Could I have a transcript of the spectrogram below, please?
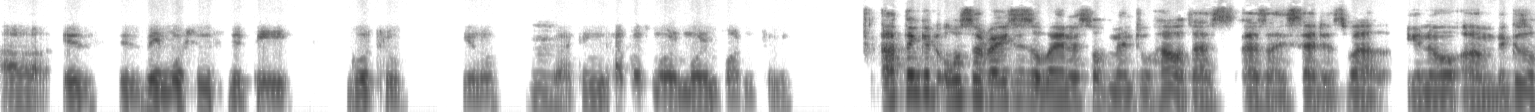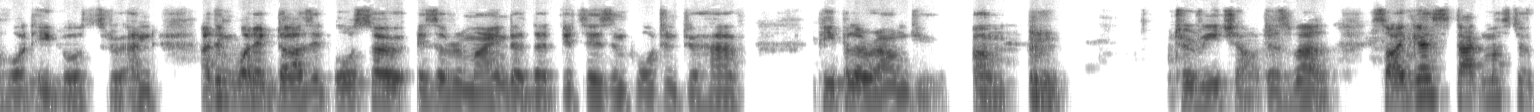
uh, is is the emotions that we go through. You know, mm. so I think that was more more important for me. I think it also raises awareness of mental health, as as I said as well. You know, um, because of what he goes through, and I think what it does, it also is a reminder that it is important to have people around you um, to reach out as well. So I guess that must have,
